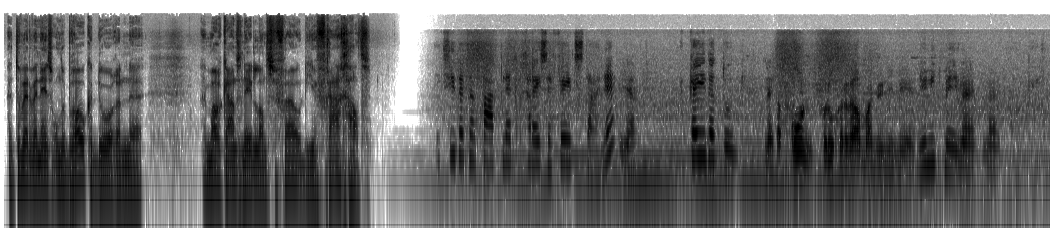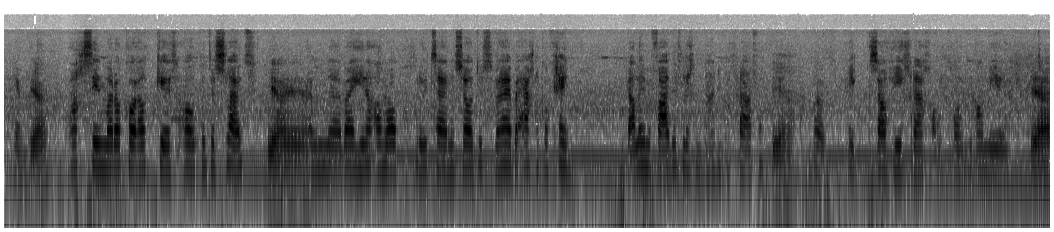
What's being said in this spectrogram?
En toen werden we ineens onderbroken door een, een Marokkaans-Nederlandse vrouw die een vraag had. Ik zie dat er een paar plekken gereserveerd staan, hè? Ja. Kan je dat doen? Nee, dat kon vroeger wel, maar nu niet meer. Nu niet meer? Nee, nee. Oké, okay, ja? Aangezien Marokko elke keer opent en sluit. Ja, ja, ja. En uh, wij hier allemaal opgegroeid zijn en zo. Dus wij hebben eigenlijk ook geen... Ja, alleen mijn vader is liggen daar, die begraven. Ja. Oh, ik zou hier graag ook gewoon in Almere. Ja,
